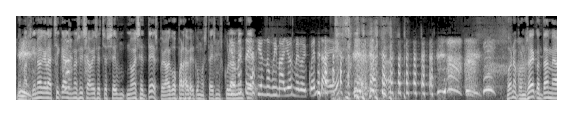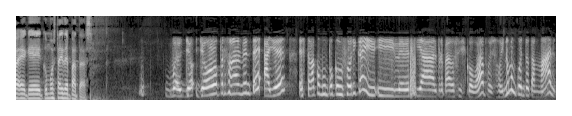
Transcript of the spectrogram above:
Me imagino que las chicas, no sé si habéis hecho ese, no ese test, pero algo para ver cómo estáis Yo me muscularmente. estoy haciendo muy mayor, me doy cuenta, ¿eh? Bueno, pues no sé, contadme a ver, que, cómo estáis de patas. Pues yo, yo personalmente ayer estaba como un poco eufórica y, y le decía al preparador físico, "Buah, pues hoy no me encuentro tan mal.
